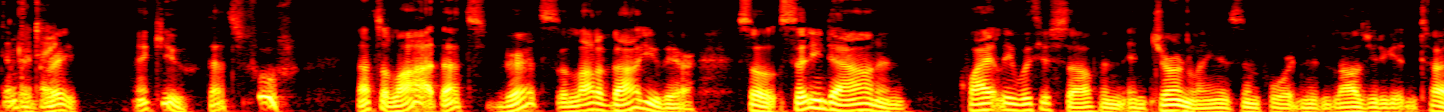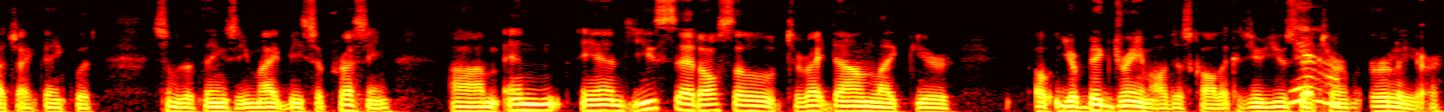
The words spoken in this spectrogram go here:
them okay, to take. Great. Thank you. That's whew, that's a lot. That's that's a lot of value there. So sitting down and quietly with yourself and, and journaling is important. It allows you to get in touch, I think, with some of the things you might be suppressing. Um, and and you said also to write down like your oh, your big dream. I'll just call it because you used yeah. that term earlier.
